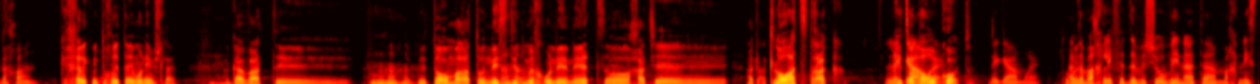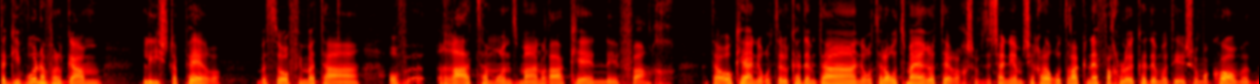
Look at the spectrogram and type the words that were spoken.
נכון. כחלק מתוכנית האימונים שלהם. מהמם. אגב, את אה, בתור מרתוניסטית מחוננת, או אחת ש... את, את לא רצת רק ריצות לגמרי, ארוכות. לגמרי. אומרת, אתה מחליף את זה, ושוב, הנה, אתה מכניס את הגיוון, אבל גם להשתפר. בסוף, אם אתה רץ המון זמן רק אה, נפח, אתה, אוקיי, אני רוצה לקדם את ה... אני רוצה לרוץ מהר יותר. עכשיו, זה שאני אמשיך לרוץ רק נפח לא יקדם אותי לשום מקום. אז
